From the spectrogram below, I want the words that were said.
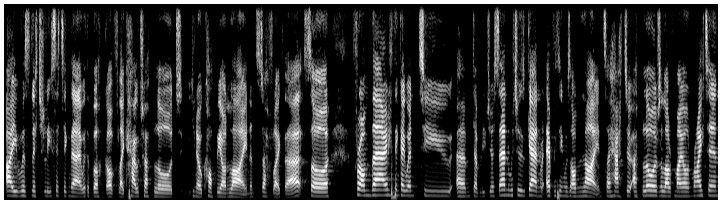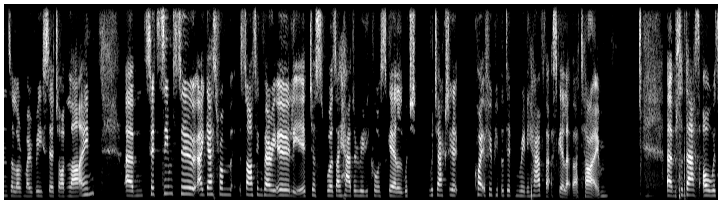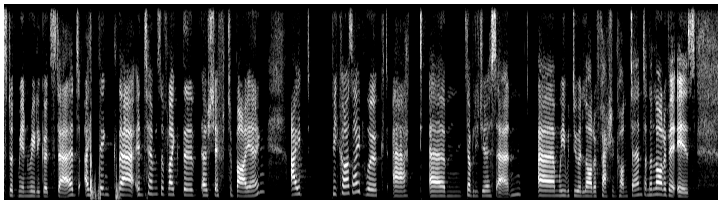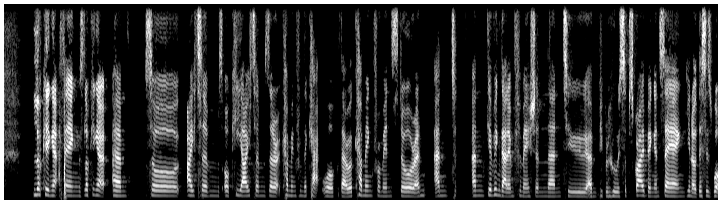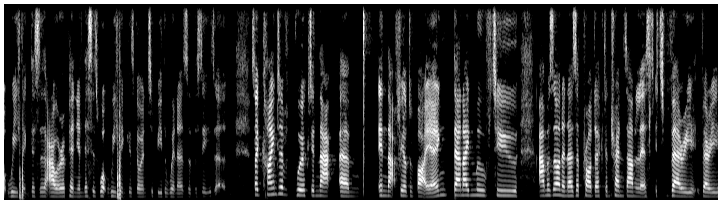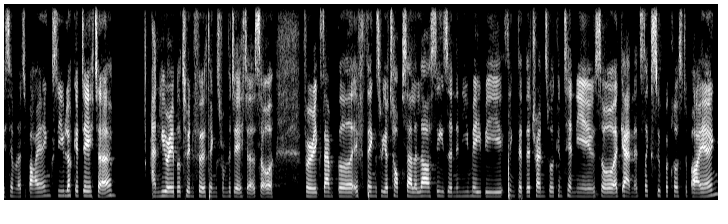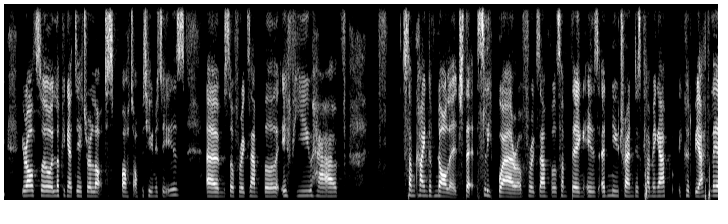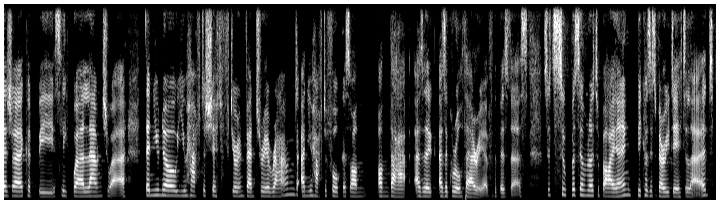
I was literally sitting there with a book of like how to upload, you know, copy online and stuff like that. So from there, I think I went to um, WGSN, which is again, everything was online. So I had to upload a lot of my own writings, a lot of my research online. Um, so it seems to, I guess, from starting very early, it just was I had a really core skill, which which actually quite a few people didn't really have that skill at that time. Um, so that's always stood me in really good stead. I think that in terms of like the uh, shift to buying, I'd because I'd worked at um, WGSN, um, we would do a lot of fashion content, and a lot of it is looking at things, looking at um, so items or key items that are coming from the catwalk that were coming from in store, and and and giving that information then to um, people who are subscribing and saying, you know, this is what we think, this is our opinion, this is what we think is going to be the winners of the season. So I kind of worked in that um, in that field of buying. Then I'd move to Amazon and as a product and trends analyst, it's very, very similar to buying. So you look at data and you're able to infer things from the data. So for example, if things were your top seller last season and you maybe think that the trends will continue. So again, it's like super close to buying. You're also looking at data a lot to spot opportunities. Um, so for example, if you have some kind of knowledge that sleepwear or for example something is a new trend is coming up. It could be athleisure it could be sleepwear loungewear then you know you have to shift your inventory around and you have to focus on on that as a as a growth area for the business. So it's super similar to buying because it's very data led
